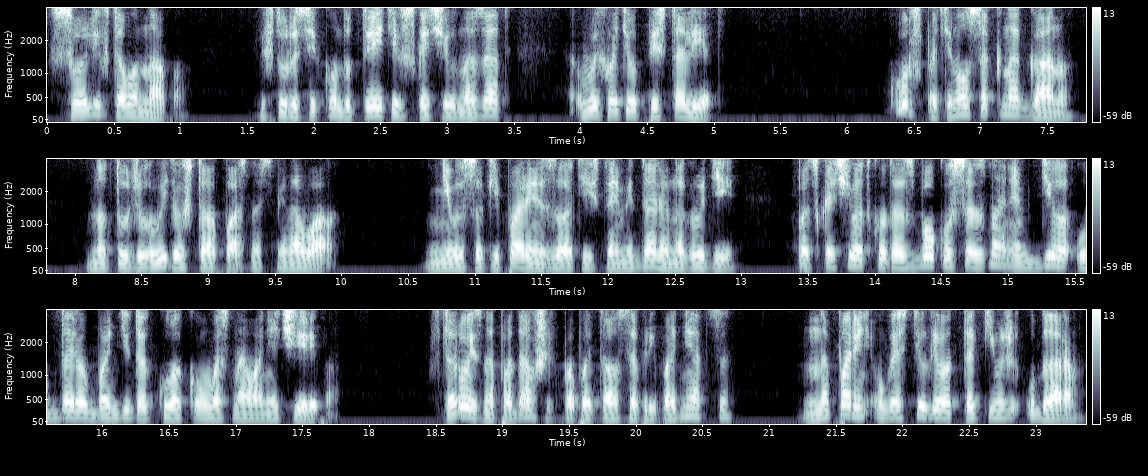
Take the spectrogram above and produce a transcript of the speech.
свалив того на пол. И в ту же секунду третий, вскочил назад, выхватил пистолет. Корф потянулся к нагану, но тут же увидел, что опасность миновала. Невысокий парень с золотистой медалью на груди подскочил откуда сбоку, сознанием дела ударил бандита кулаком в основание черепа. Второй из нападавших попытался приподняться, но парень угостил его таким же ударом,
